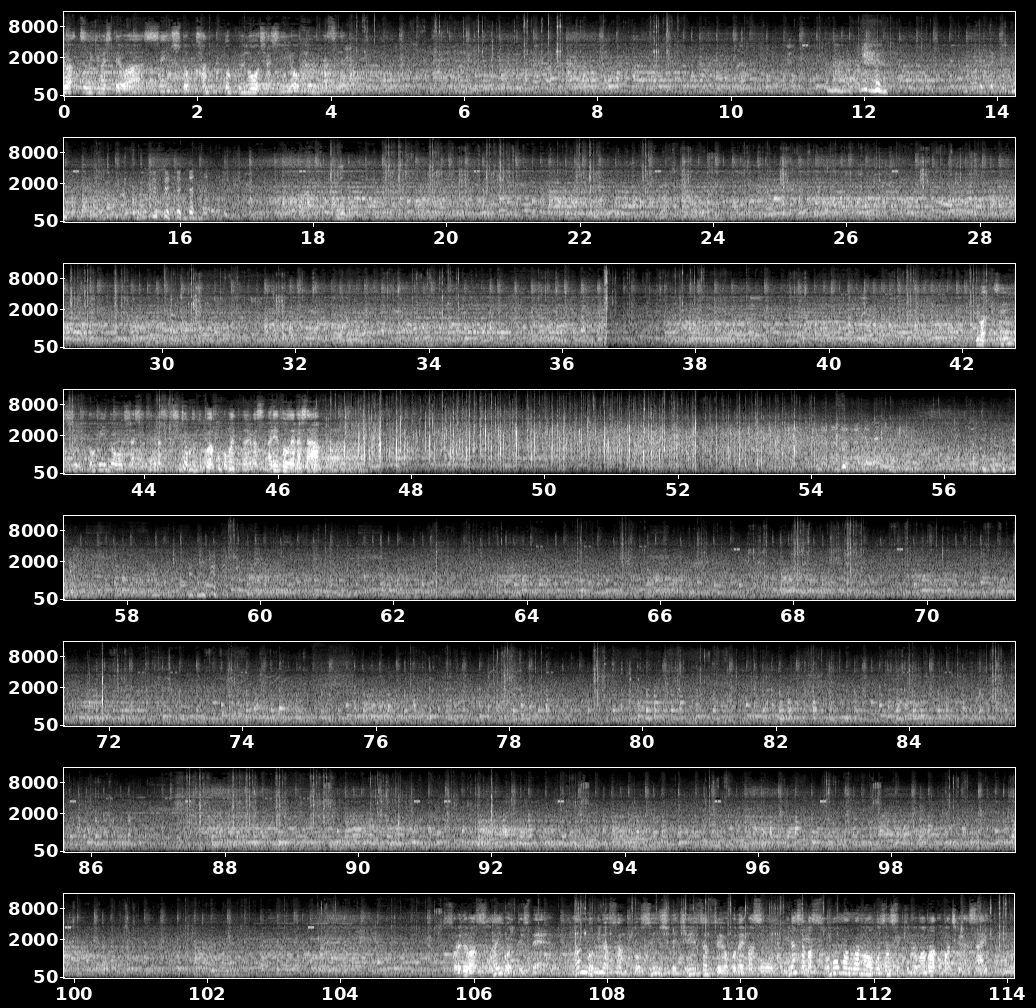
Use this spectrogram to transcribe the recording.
では続きましては選手と監督の写真を撮ります。は選手のみの写真になります。新庄監督はここまでとなります。ありがとうございました。それでは最後にですねファンの皆さんと選手で記念撮影を行います。皆様そのままのお座席のままお待ちください。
